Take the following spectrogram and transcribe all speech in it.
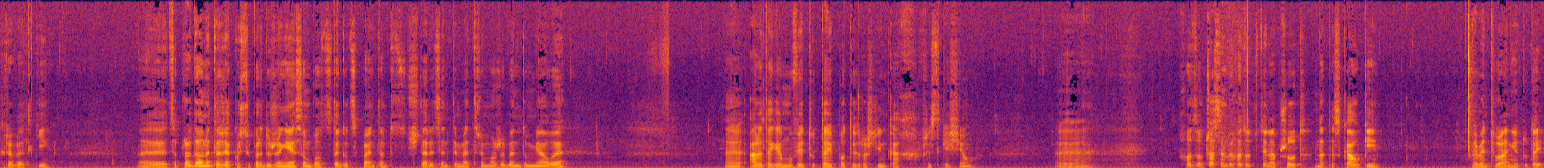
krewetki E, co prawda one też jakoś super duże nie są, bo z tego co pamiętam to 4 cm może będą miały. E, ale tak jak mówię, tutaj po tych roślinkach wszystkie się e, chodzą. Czasem wychodzą tutaj naprzód, na te skałki. Ewentualnie tutaj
